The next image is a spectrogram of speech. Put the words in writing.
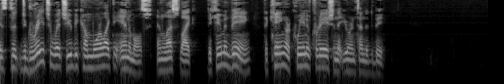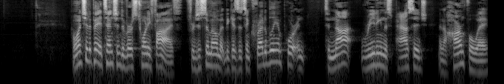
is the degree to which you become more like the animals and less like the human being, the king or queen of creation that you were intended to be. I want you to pay attention to verse 25 for just a moment because it's incredibly important to not reading this passage in a harmful way,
